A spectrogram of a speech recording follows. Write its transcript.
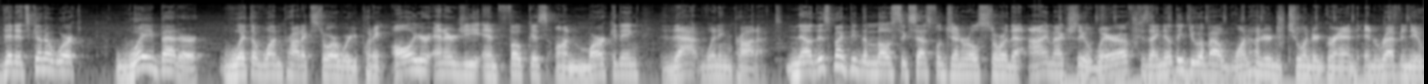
then it's going to work way better with a one product store where you're putting all your energy and focus on marketing that winning product. Now, this might be the most successful general store that I'm actually aware of because I know they do about 100 to 200 grand in revenue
